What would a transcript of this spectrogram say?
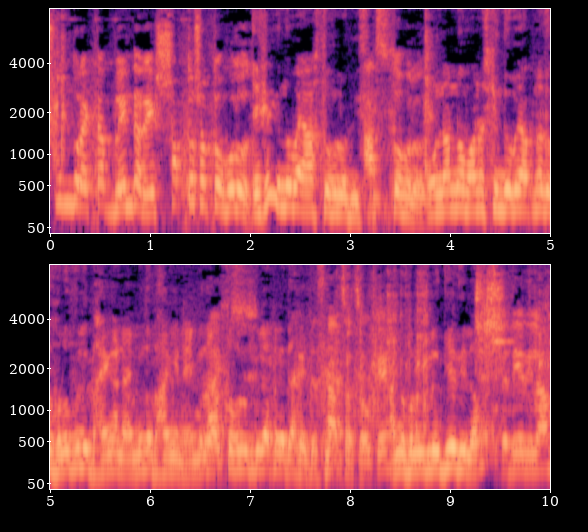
সুন্দর একটা ব্লেন্ডারে শক্ত শক্ত হলুদ। এখানে কিন্তু ভাই আস্ত হলুদ নিচ্ছি আস্ত হলুদ। অন্যান্য মানুষ কিন্তু ভাই আপনাদের হলুদগুলি ভাঙা নাই আমি কিন্তু ভাঙি নাই। আমি আস্ত হলুদগুলি আপনাকে দেখাইতেছি। আচ্ছা আচ্ছা ওকে আমি হলুদগুলো দিয়ে দিলাম। এটা দিয়ে দিলাম।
